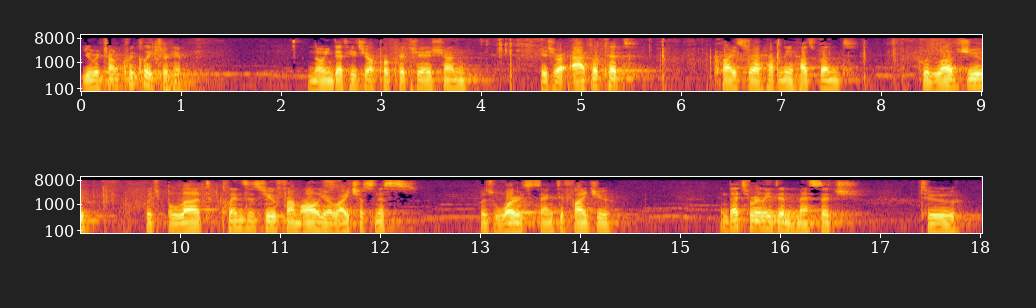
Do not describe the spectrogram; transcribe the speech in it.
you return quickly to Him, knowing that He's your propitiation, He's your advocate, Christ your heavenly husband, who loves you, whose blood cleanses you from all your righteousness, whose word sanctified you. And that's really the message to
